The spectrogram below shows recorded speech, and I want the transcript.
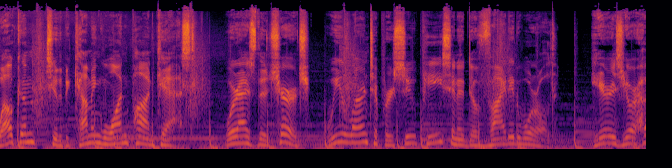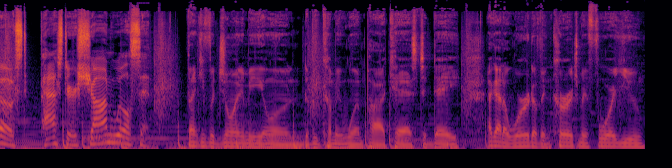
Welcome to the Becoming One podcast, where as the church, we learn to pursue peace in a divided world. Here is your host, Pastor Sean Wilson. Thank you for joining me on the Becoming One podcast today. I got a word of encouragement for you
